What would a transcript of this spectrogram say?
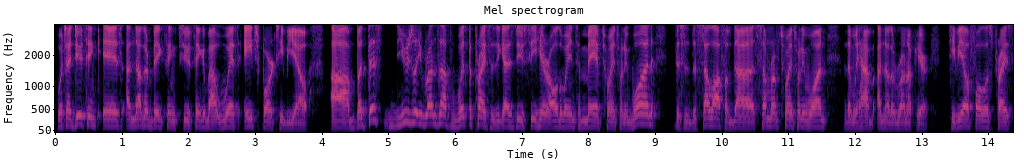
which I do think is another big thing to think about with HBAR TVL. Um, but this usually runs up with the prices. You guys do see here all the way into May of 2021. This is the sell off of the summer of 2021. And then we have another run up here. TVL follows price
